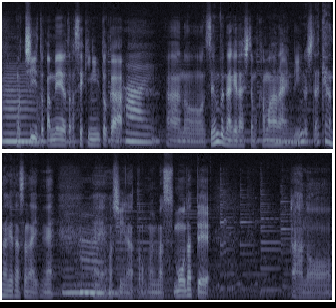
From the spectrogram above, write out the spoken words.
うんもう地位とか名誉とか責任とか、はい。あの全部投げ出しても構わないんで命だけは投げ出さないでね、はいえー欲しいなと思います。もうだってあの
